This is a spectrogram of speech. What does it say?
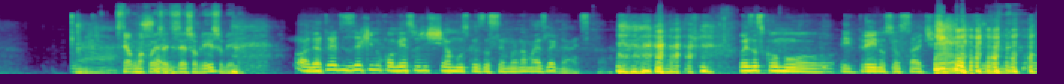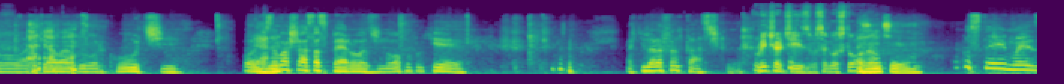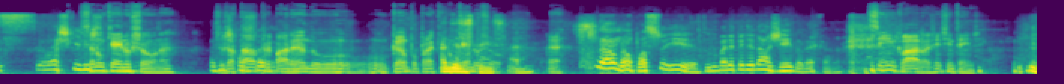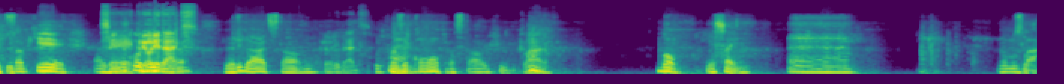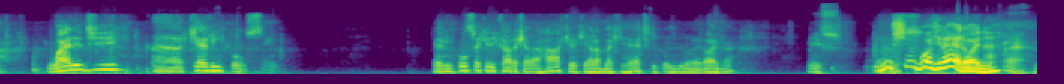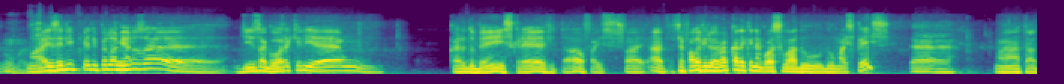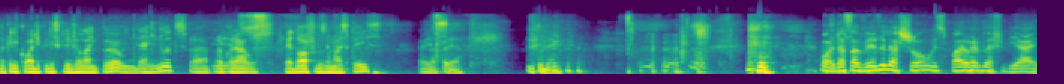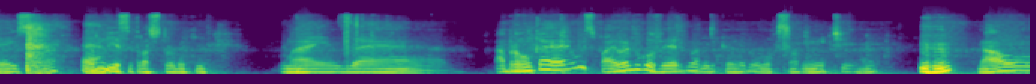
Você tem alguma Isso coisa a aí. dizer sobre isso, Billy? olha, eu tenho a dizer que no começo a gente tinha músicas da semana mais legais, cara. Coisas como Entrei no seu site ontem, ou aquela do Orkut. Pô, É, precisamos né? achar essas pérolas de novo, porque aquilo era fantástico. Richard Cheese, você gostou A ou não? gente. Eu gostei, mas eu acho que a gente, Você não quer ir no show, né? A Você gente já tá consegue- preparando o, o campo para que A não desistência. É. É. Não, não, posso ir. Tudo vai depender da agenda, né, cara? Sim, claro, a gente entende. Sabe que a agenda Sei, é corrida, prioridades. Né? Prioridades tal. Né? Prioridades. Tem que fazer compras tal, enfim. Claro. Bom, Isso aí. é, vamos lá. Wired ah, Kevin Poulsen. Kevin Poulsen é aquele cara que era hacker, que era Black Hat, depois virou herói, né? Isso. Não chegou a virar herói, né? É, numa. Mas ele, ele pelo menos é, diz agora que ele é um cara do bem, escreve e tal, faz. faz... Ah, você fala virou herói por causa daquele negócio lá do, do MySpace? É, Ah, tá, daquele código que ele escreveu lá em Perl em 10 minutos pra procurar Isso. os pedófilos no MySpace. é Tá isso aí. certo. Muito bem. Bom, e dessa vez ele achou o spyware do FBI, é isso, né? É. Eu li esse troço todo aqui. Mas é. A bronca é o spyware do governo americano, oficialmente. Né? Uhum.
